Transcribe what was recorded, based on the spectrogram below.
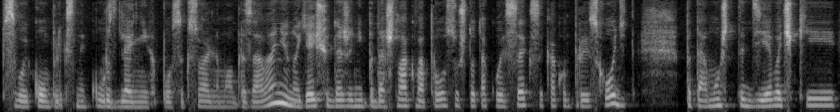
свой комплексный курс для них по сексуальному образованию, но я еще даже не подошла к вопросу, что такое секс и как он происходит, потому что девочки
